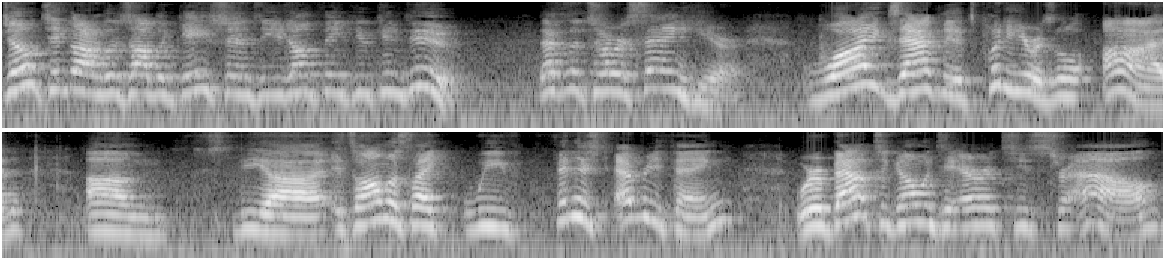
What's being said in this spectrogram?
Don't take on religious obligations that you don't think you can do. That's what the Torah is saying here. Why exactly it's put here is a little odd. Um, the, uh, it's almost like we've finished everything. We're about to go into Eretz Yisrael,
